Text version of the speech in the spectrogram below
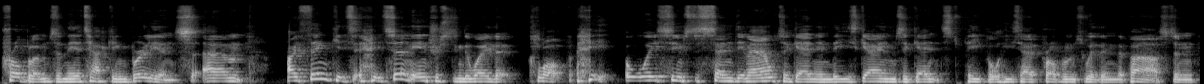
problems and the attacking brilliance. Um, I think it's it's certainly interesting the way that Klopp always seems to send him out again in these games against people he's had problems with in the past. And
